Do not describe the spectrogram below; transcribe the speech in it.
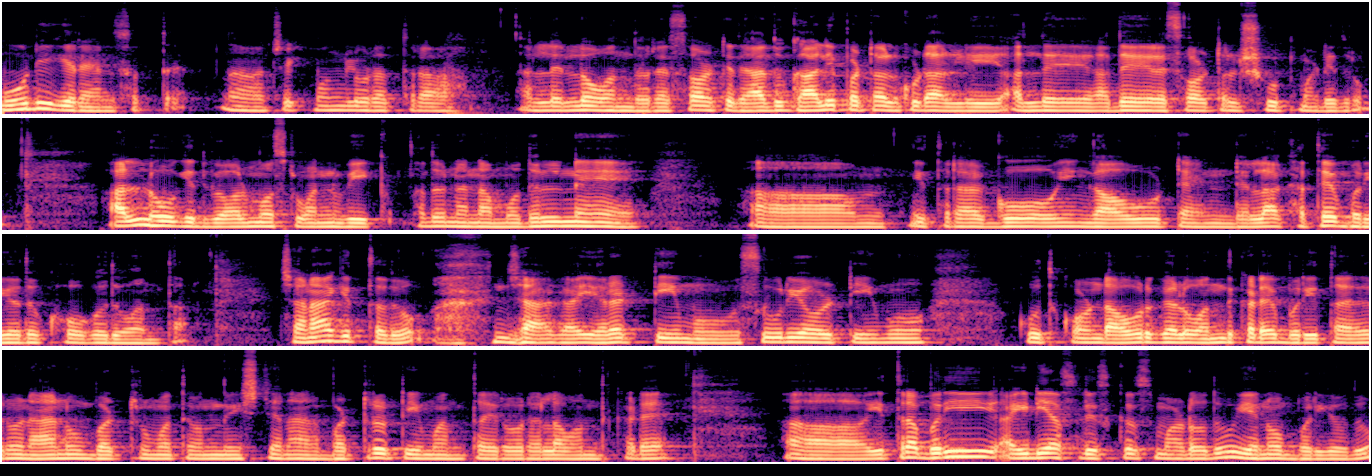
ಮೂಡಿಗೆರೆ ಅನಿಸುತ್ತೆ. ಚಿಕ್ಕಮಂಗ್ಳೂರು ಹತ್ರ ಅಲ್ಲೆಲ್ಲೋ ಒಂದು ರೆಸಾರ್ಟ್ ಇದೆ. ಅದು ಗಾಲಿಪಟಲ್ಲಿ ಕೂಡ ಅಲ್ಲಿ, ಅಲ್ಲೇ, ಅದೇ ರೆಸಾರ್ಟಲ್ಲಿ ಶೂಟ್ ಮಾಡಿದರು. ಅಲ್ಲಿ ಹೋಗಿದ್ವಿ ಆಲ್ಮೋಸ್ಟ್ ಒನ್ ವೀಕ್ ಅದು ನನ್ನ ಮೊದಲನೇ ಈ ಥರ ಗೋಯಿಂಗ್ ಔಟ್ ಆ್ಯಂಡ್ ಎಲ್ಲ ಕತೆ ಬರೆಯೋದಕ್ಕೆ ಹೋಗೋದು ಅಂತ. ಚೆನ್ನಾಗಿತ್ತದು. ಜಾಗ, ಎರಡು ಟೀಮು, ಸೂರ್ಯ ಅವ್ರ ಟೀಮು, ಕೂತ್ಕೊಂಡು ಅವ್ರುಗಳು ಒಂದು ಕಡೆ ಬರೀತಾಯಿದ್ರು ನಾನು ಭಟ್ರು ಮತ್ತು ಒಂದಿಷ್ಟು ಜನ ಭಟ್ರು ಟೀಮ್ ಅಂತ ಇರೋರೆಲ್ಲ ಒಂದು ಕಡೆ. ಈ ಥರ ಬರೀ ಐಡಿಯಾಸ್ ಡಿಸ್ಕಸ್ ಮಾಡೋದು, ಏನೋ ಬರೆಯೋದು.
